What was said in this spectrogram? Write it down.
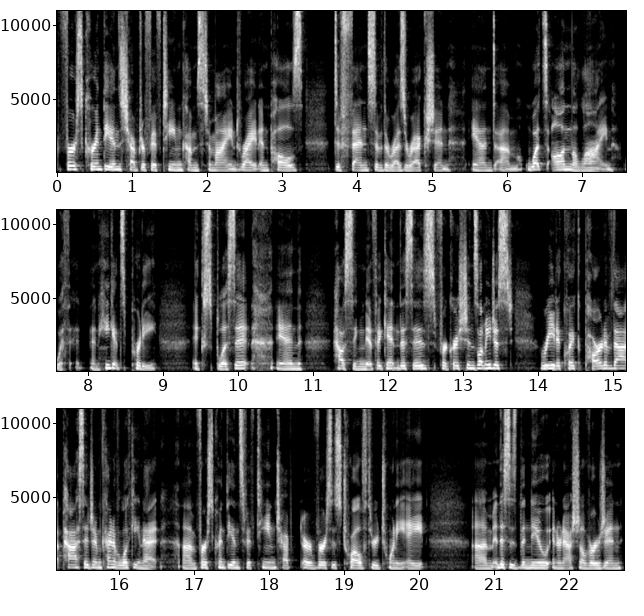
First Corinthians chapter 15 comes to mind, right? And Paul's defense of the resurrection and um, what's on the line with it. And he gets pretty explicit in how significant this is for Christians. Let me just read a quick part of that passage. I'm kind of looking at um, 1 Corinthians 15, chapter, verses 12 through 28. Um, and this is the new international version. It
